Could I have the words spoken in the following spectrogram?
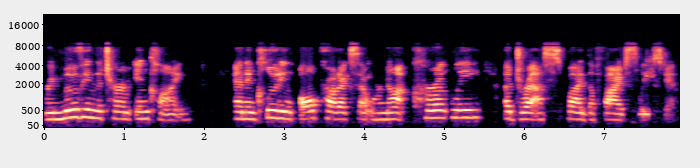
removing the term incline and including all products that were not currently addressed by the five sleep standards.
